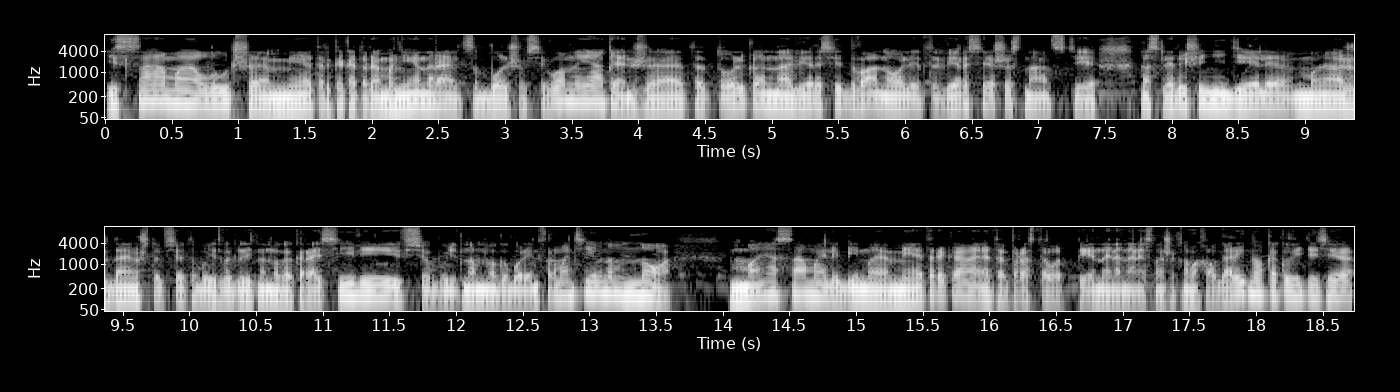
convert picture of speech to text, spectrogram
И самая лучшая метрика, которая мне нравится больше всего, но и опять же, это только на версии 2.0, это версия 16. На следующей неделе мы ожидаем, что все это будет выглядеть намного красивее, все будет намного более информативным, но Моя самая любимая метрика — это просто вот PNL-анализ наших новых алгоритмов, как вы видите.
